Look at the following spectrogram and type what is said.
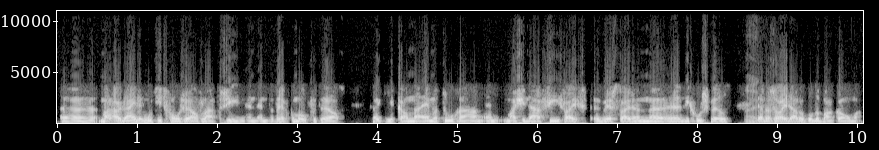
Eh, maar uiteindelijk moet hij het gewoon zelf laten zien. En, en dat heb ik hem ook verteld. Kijk, je kan naar Emmen toe gaan. En, maar als je daar vier, vijf wedstrijden eh, eh, niet goed speelt, Nee. ja, dan zal je daar ook op de bank komen.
